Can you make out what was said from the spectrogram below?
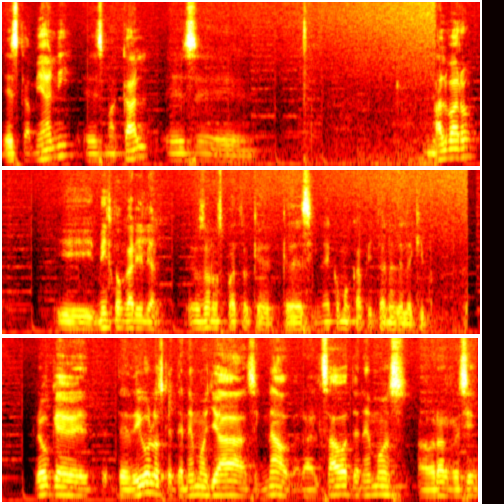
es Camiani, es Macal, es eh, Álvaro y Milton Garilial. Esos son los cuatro que, que designé como capitanes del equipo. Creo que te digo los que tenemos ya asignados. El sábado tenemos, ahora recién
